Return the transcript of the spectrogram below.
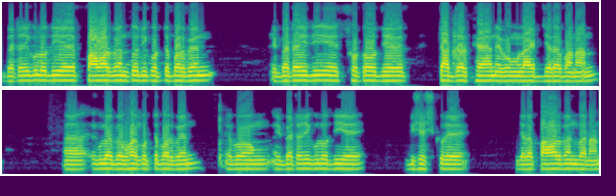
ব্যাটারিগুলো দিয়ে পাওয়ার ব্যাংক তৈরি করতে পারবেন। এই ব্যাটারি দিয়ে ছোট যে চার্জার ফ্যান এবং লাইট যারা বানান এগুলো ব্যবহার করতে পারবেন এবং এই ব্যাটারিগুলো দিয়ে বিশেষ করে যারা পাওয়ার ব্যাংক বানান,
